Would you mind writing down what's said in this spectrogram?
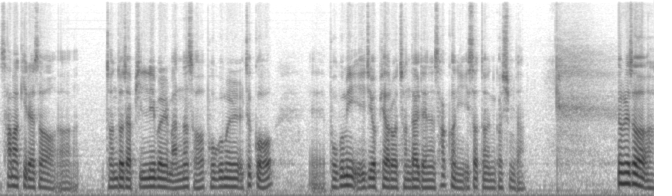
사막길에서 어, 전도자 빌립을 만나서 복음을 듣고 예, 복음이 이디오피아로 전달되는 사건이 있었던 것입니다. 그래서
